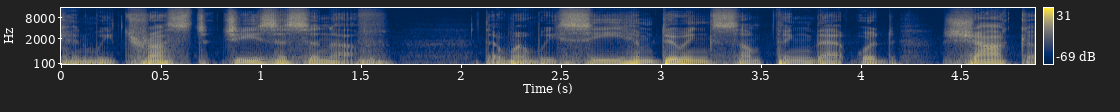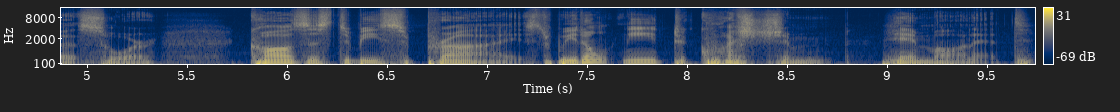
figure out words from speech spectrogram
Can we trust Jesus enough that when we see him doing something that would shock us or cause us to be surprised, we don't need to question him on it?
